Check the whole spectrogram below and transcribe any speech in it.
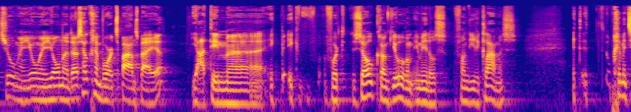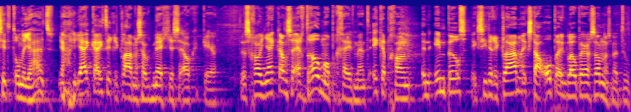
Jongen, jongen, Jonne, daar is ook geen woord Spaans bij, hè? Ja, Tim, eh, ik, ik word zo krankjorum inmiddels van die reclames. Het, het, op een gegeven moment zit het onder je huid. Ja, jij kijkt die reclames ook netjes elke keer. Dus gewoon, jij kan ze echt dromen op een gegeven moment. Ik heb gewoon een impuls. Ik zie de reclame, ik sta op en ik loop ergens anders naartoe.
